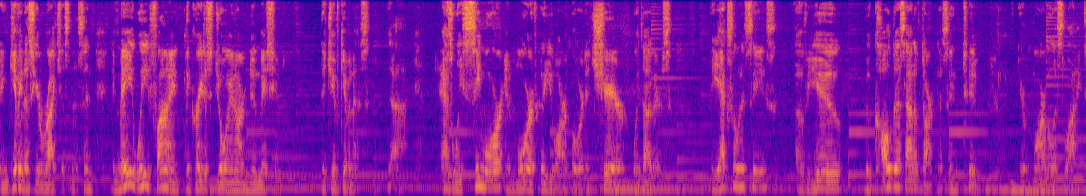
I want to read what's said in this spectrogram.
and giving us your righteousness. And, and may we find the greatest joy in our new mission that you've given us. Uh, as we see more and more of who you are, Lord, and share with others the excellencies of you who called us out of darkness into your marvelous light.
